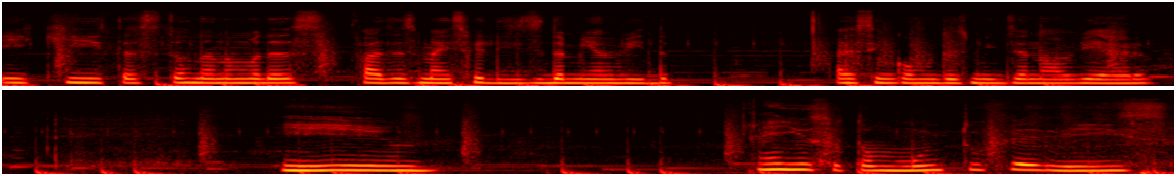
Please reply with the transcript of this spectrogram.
e que tá se tornando uma das fases mais felizes da minha vida assim como 2019 era. E é isso, eu tô muito feliz.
